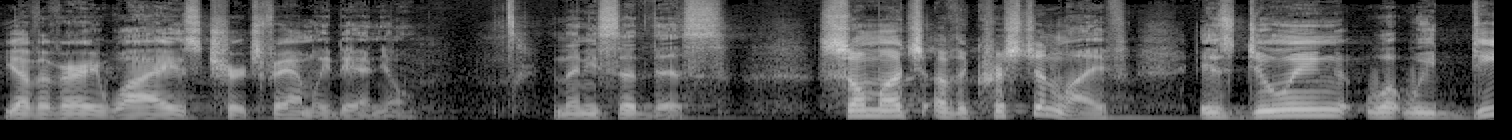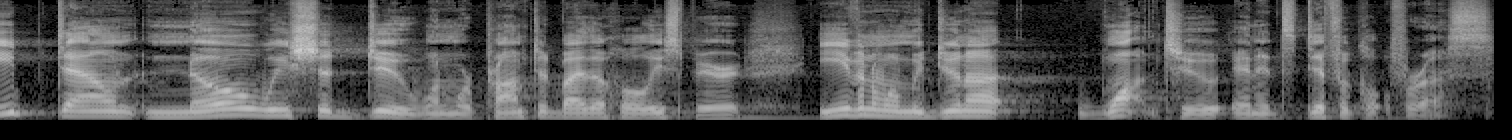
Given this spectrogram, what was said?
You have a very wise church family, Daniel. And then he said this So much of the Christian life is doing what we deep down know we should do when we're prompted by the Holy Spirit, even when we do not want to and it's difficult for us.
